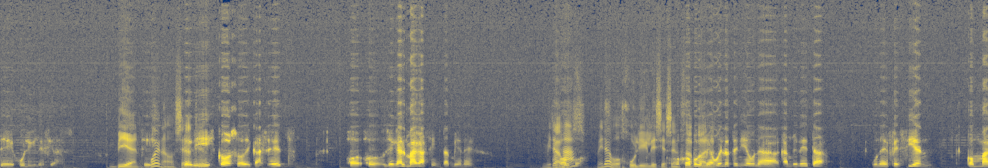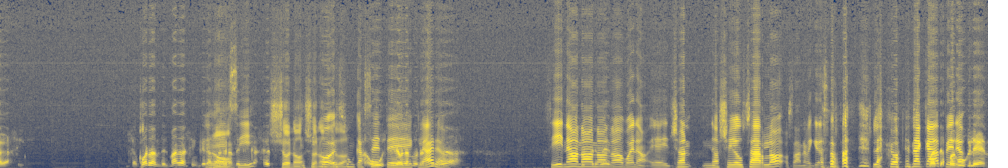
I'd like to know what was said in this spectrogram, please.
de Julio Iglesias. Bien, Sí, bueno, o sea de que- discos o de cassettes. O, o llegué al magazine también, ¿eh? Mirá Ajá. vos, mirá vos, Julio Iglesias en Ojo, porque mi abuelo tenía una camioneta, una F100 con magazine. ¿Se acuerdan del magazine que era No. más grande Sí. que el cassette? Yo no, Es yo no, tipo- es perdón. un Ah, hablando de una claro. Sí, no, no, no, no, bueno, eh, yo no llegué a usarlo, o sea, no me quiero hacer la, joven acá, Bueno, después pero... googleen.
